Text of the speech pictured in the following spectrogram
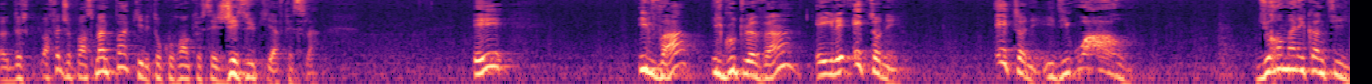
de, en fait, je ne pense même pas qu'il est au courant que c'est Jésus qui a fait cela. Et il va, il goûte le vin et il est étonné. Étonné. Il dit Waouh Du Romane Conti.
